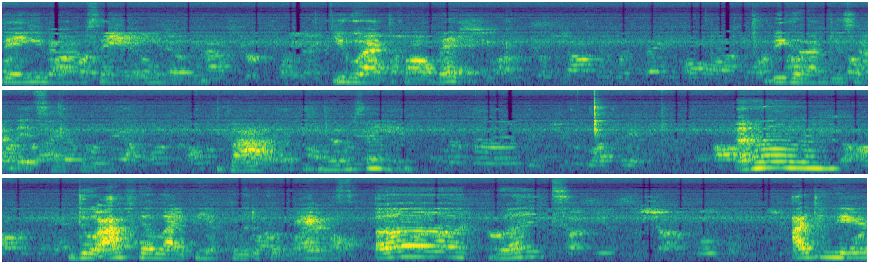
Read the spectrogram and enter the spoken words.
then you know what I'm saying, you know, you're going to have to fall back. Because I'm just not that type of vibe. You know what I'm saying? Um, do I feel like being political matters? Uh, what? I do hear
